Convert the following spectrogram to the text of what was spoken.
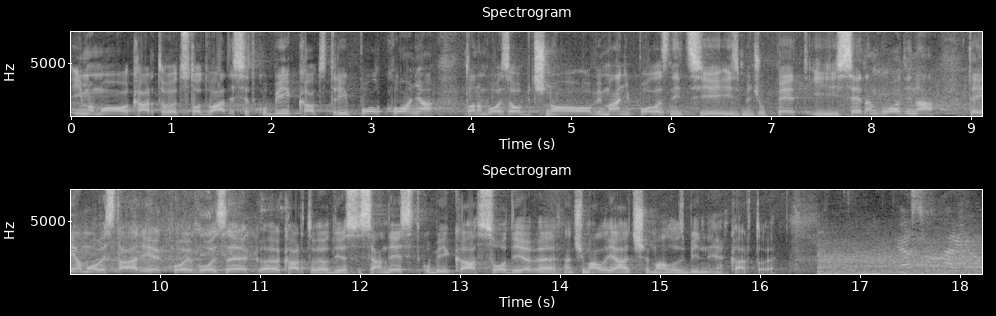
Imamo kartove od 120 kubika, od 3,5 konja. To nam voze obično ovi manji polaznici između 5 i 7 godina. Te imamo ove starije koje voze kartove od 270 kubika, sodijeve, znači malo jače, malo ozbiljnije kartove. Ja sam Marina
